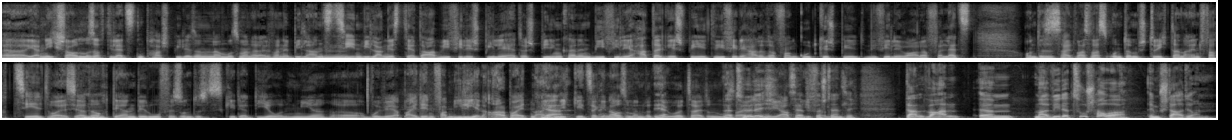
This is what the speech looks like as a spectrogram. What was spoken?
äh, ja nicht schauen muss auf die letzten paar Spiele, sondern dann muss man halt einfach eine Bilanz Mhm. ziehen. Wie lange ist der da? Wie viele Spiele hätte er spielen können? Wie viele hat er gespielt? Wie viele hat er davon gut gespielt? Wie viele war er verletzt? Und das ist halt was, was unterm Strich dann einfach zählt, weil es ja Mhm. doch deren Beruf ist. Und das, geht ja dir und mir, äh, obwohl wir ja beide in Familien arbeiten. Ja. Eigentlich geht's ja genauso. Man wird Ja. beurteilt und muss halt Natürlich, abliefern. selbstverständlich. Dann waren ähm, mal wieder Zuschauer im Stadion.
